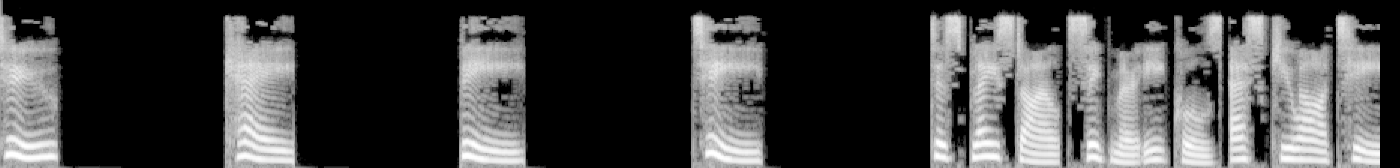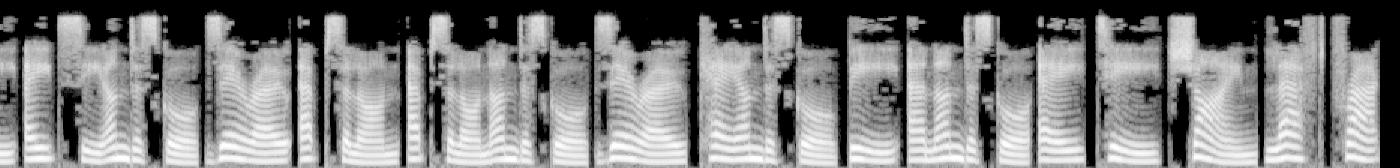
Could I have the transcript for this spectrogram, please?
2 K B T Display style sigma equals sqrt 8c underscore zero epsilon epsilon underscore zero k underscore b n underscore a t shine left frac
